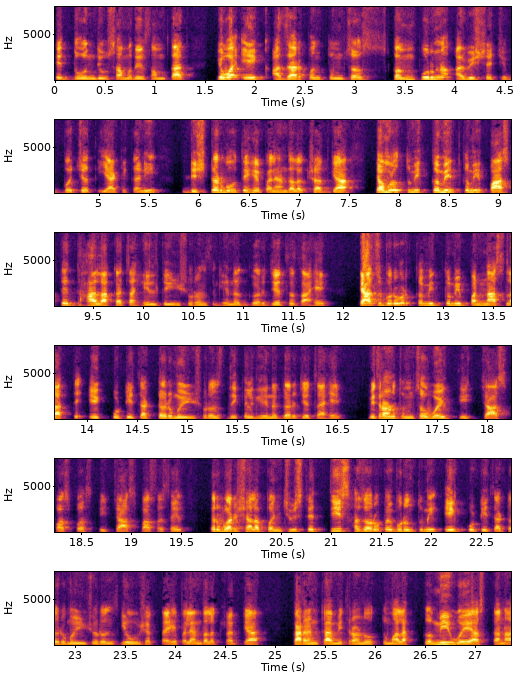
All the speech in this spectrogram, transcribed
ते दोन दिवसामध्ये संपतात किंवा एक आजार पण तुमचं संपूर्ण आयुष्याची बचत या ठिकाणी डिस्टर्ब होते हे पहिल्यांदा लक्षात घ्या. त्यामुळे तुम्ही कमीत कमी पाच ते दहा लाखाचा हेल्थ इन्शुरन्स घेणं गरजेचंच आहे. त्याचबरोबर कमीत कमी पन्नास लाख ते एक कोटीचा टर्म इन्शुरन्स देखील घेणं गरजेचं आहे. मित्रांनो तुमचं वय तीसच्या आसपास पस्तीसच्या आसपास असेल तर वर्षाला पंचवीस ते तीस हजार रुपये भरून तुम्ही एक कोटीचा टर्म इन्शुरन्स घेऊ शकता हे पहिल्यांदा लक्षात घ्या. कारण का मित्रांनो तुम्हाला कमी वय असताना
